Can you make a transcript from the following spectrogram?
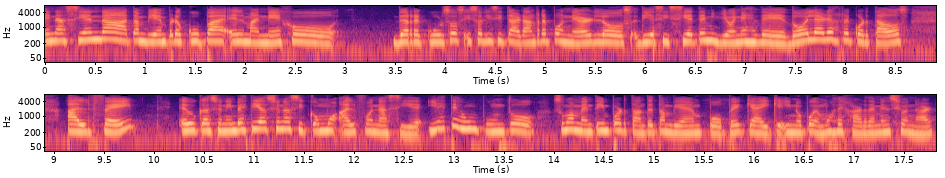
En Hacienda también preocupa el manejo de recursos y solicitarán reponer los 17 millones de dólares recortados al FEI, Educación e Investigación, así como al FONACIDE. Y este es un punto sumamente importante también, Pope, que hay que y no podemos dejar de mencionar,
